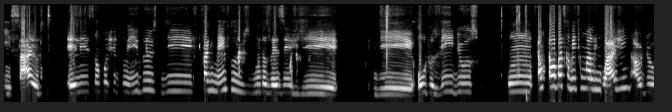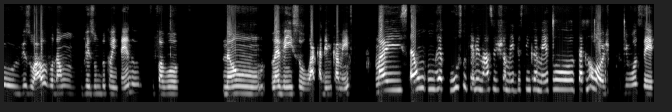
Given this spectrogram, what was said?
ensaios, eles são constituídos de fragmentos, muitas vezes de, de outros vídeos, com, é, é basicamente uma linguagem audiovisual, vou dar um resumo do que eu entendo, por favor, não levem isso academicamente, mas é um, um, recurso que ele nasce justamente desse incremento tecnológico, de você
